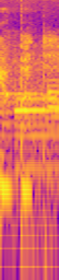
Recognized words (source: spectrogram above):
yang patah.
